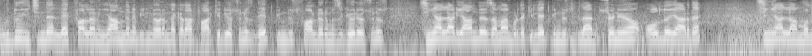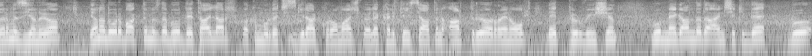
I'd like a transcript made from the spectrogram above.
vurduğu için de LED farların yandığını bilmiyorum ne kadar fark ediyorsunuz. LED gündüz farlarımızı görüyorsunuz. Sinyaller yandığı zaman buradaki LED gündüzler sönüyor. Olduğu yerde sinyal lambalarımız yanıyor. Yana doğru baktığımızda bu detaylar bakın burada çizgiler, kromaj böyle kalite hissiyatını arttırıyor. Renault LED Pure Vision. Bu Megane'da da aynı şekilde bu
